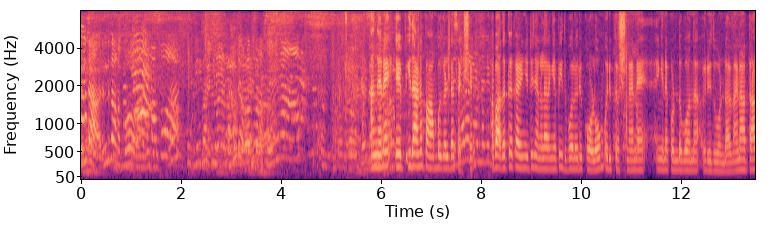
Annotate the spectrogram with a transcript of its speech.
എന്താ? രണ്ട് തണുപ്പോ അങ്ങനെ ഇതാണ് പാമ്പുകളുടെ സെക്ഷൻ അപ്പോൾ അതൊക്കെ കഴിഞ്ഞിട്ട് ഞങ്ങൾ ഇറങ്ങിയപ്പോൾ ഇതുപോലെ ഒരു കുളവും ഒരു കൃഷ്ണനെ ഇങ്ങനെ കൊണ്ടുപോകുന്ന ഒരു ഇതും ഉണ്ടായിരുന്നു. അതിനകത്ത് ആ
